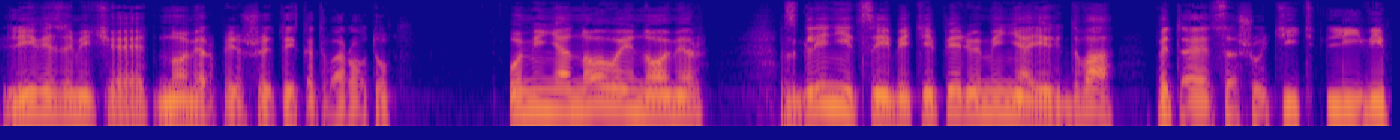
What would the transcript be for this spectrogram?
Ливи замечает номер, пришитый к отвороту. «У меня новый номер. Взгляни, Циби, теперь у меня их два», — пытается шутить Ливи.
